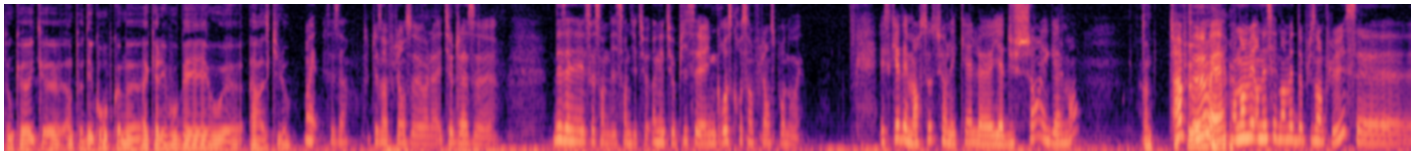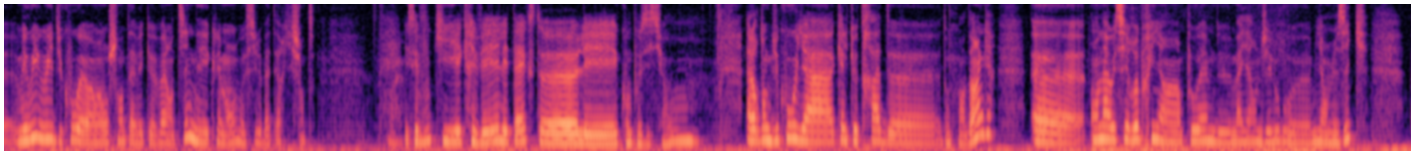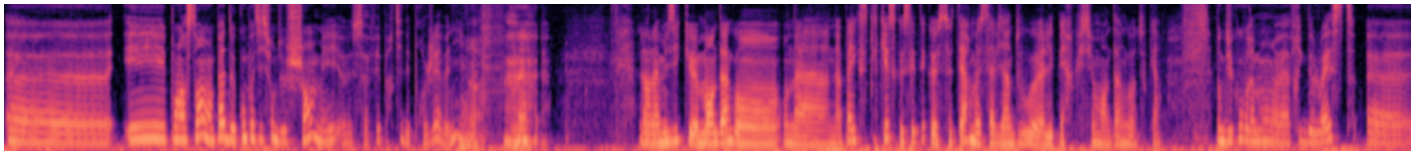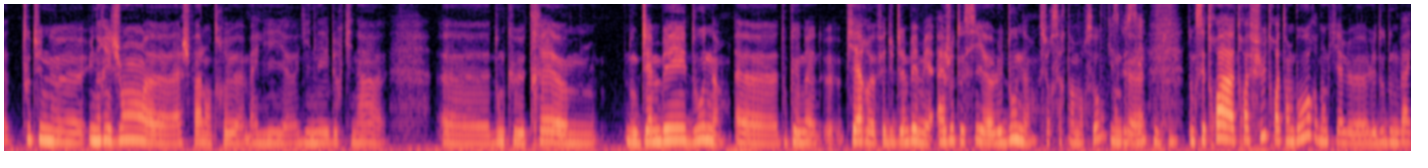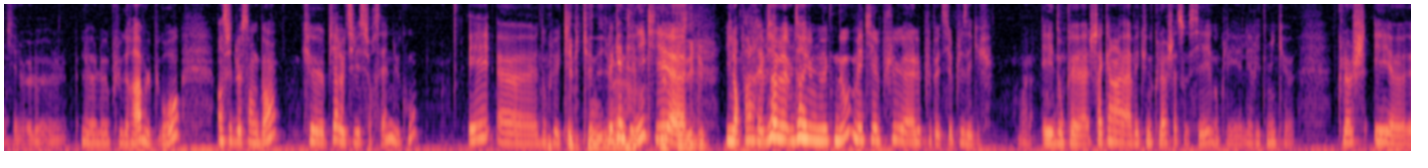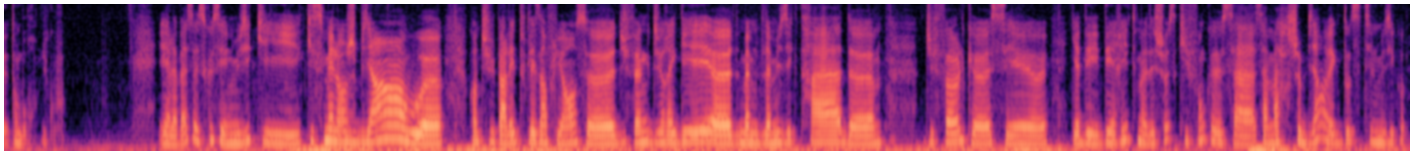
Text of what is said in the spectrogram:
Donc avec un peu des groupes comme Akale Boubé ou Arad Kilo. Ouais, c'est ça. Toutes les influences, voilà, éthio-jazz des années 70 en, en Éthiopie, c'est une grosse, grosse influence pour nous, ouais. Est-ce qu'il y a des morceaux sur lesquels euh, il y a du chant également? Un, petit un peu, peu, ouais. on, on, essaie d'en mettre de plus en plus. Euh, mais oui, oui, du coup, euh, on chante avec Valentine et Clément, aussi le batteur, qui chante. Et c'est vous qui écrivez les textes, les compositions? Alors, donc, du coup, il y a quelques trades, donc mandingues. on a aussi repris un poème de Maya Angelou mis en musique. Euh, et pour l'instant, pas de composition de chant, mais euh, ça fait partie des projets à venir. Alors la musique euh, mandingue, on n'a pas expliqué ce que c'était que ce terme. Ça vient d'où les percussions mandingues en tout cas? Donc du coup, vraiment Afrique de l'Ouest, toute une, une région à cheval entre Mali, Guinée, Burkina, donc très donc djembé, doun. Euh, donc euh, euh, Pierre fait du djembé, mais ajoute aussi le doun sur certains morceaux. Qu'est-ce que c'est? Donc c'est trois, trois fûts, trois tambours. Donc il y a le, le doudounba qui est le, le, le, plus grave, le plus gros. Ensuite le sangban que Pierre utilise sur scène du coup. Et donc le, Kenkeni, le Kenkeni qui est plus aigu. Il en parlerait bien, bien mieux que nous, mais qui est le plus, le plus petit, le plus aigu. Voilà. Et donc chacun avec une cloche associée, donc les, les rythmiques cloche et euh, tambour, du coup. Et à la base, est-ce que c'est une musique qui, qui, se mélange bien ou euh, quand tu parlais de toutes les influences euh, du funk, du reggae, même de la musique trad, du folk, c'est il y a des, des, rythmes, des choses qui font que ça, ça marche bien avec d'autres styles musicaux?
